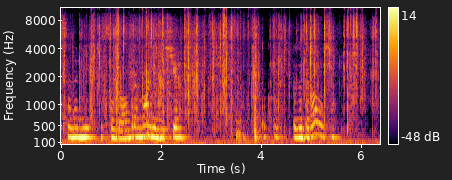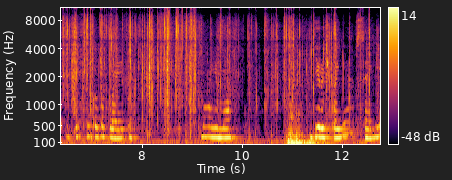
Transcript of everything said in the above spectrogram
все на місці, все добре. Маємо ще трошки позабиралося. Тихенько заклеїти. Маємо дірочка є, все є.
